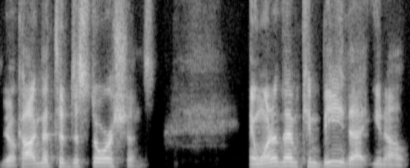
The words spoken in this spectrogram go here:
Yep. Cognitive distortions. And one of them can be that, you know,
